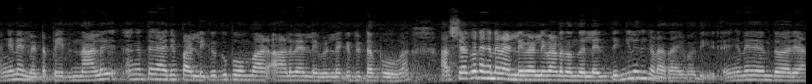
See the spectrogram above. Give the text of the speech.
അങ്ങനെയല്ല കേട്ടോ പെരുന്നാൾ അങ്ങനത്തെ കാര്യം പള്ളിക്കൊക്കെ പോകുമ്പോൾ ആൾ വെള്ളി വെള്ളയൊക്കെ ഇട്ടിട്ടാ പോവുക അർഷാക്കൂർ അങ്ങനെ വെള്ളി വെള്ളി വേണമെന്നൊന്നുമില്ല എന്തെങ്കിലും ഒരു കളറായി മതി. എങ്ങനെ എന്താ പറയാ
